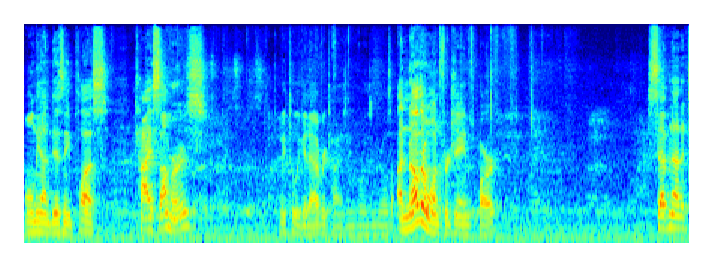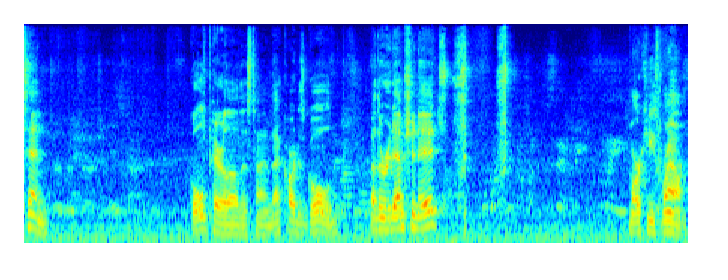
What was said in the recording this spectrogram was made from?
only on Disney Plus. Ty Summers. Wait till we get advertising, boys and girls. Another one for James Park. Seven out of ten. Gold parallel this time. That card is gold. Another redemption edge. Marquise Brown.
